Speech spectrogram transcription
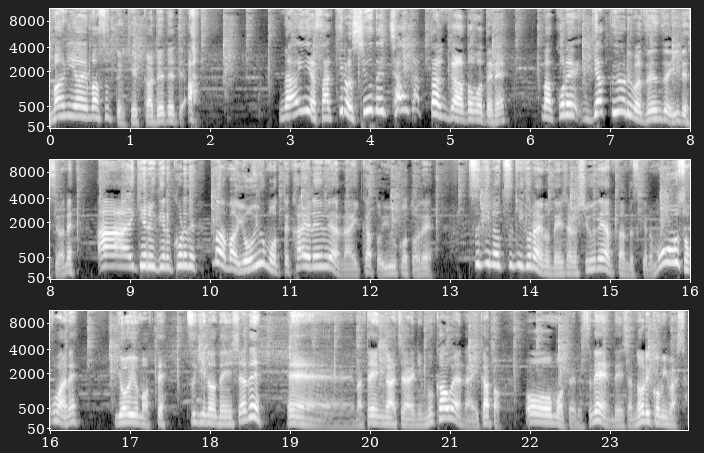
間に合いますっていう結果出てて、あ、なんや、さっきの終電ちゃうかったんかと思ってね。まあこれ逆よりは全然いいですよね。ああ、いけるいける。これで、まあまあ余裕持って帰れるやないかということで、次の次ぐらいの電車が終電やったんですけど、もうそこはね、余裕持って、次の電車で、えー、まあ、天下茶屋に向かおうやないかと思ってですね、電車乗り込みました。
